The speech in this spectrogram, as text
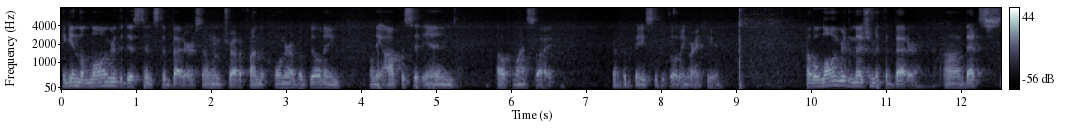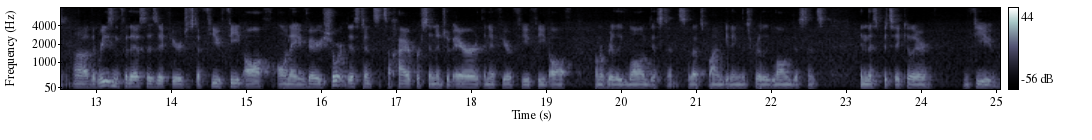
Again, the longer the distance, the better. So I'm going to try to find the corner of a building on the opposite end of my site, at the base of the building right here. Now the longer the measurement, the better. Uh, that's uh, the reason for this is if you're just a few feet off on a very short distance, it's a higher percentage of error than if you're a few feet off on a really long distance. So that's why I'm getting this really long distance in this particular view.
